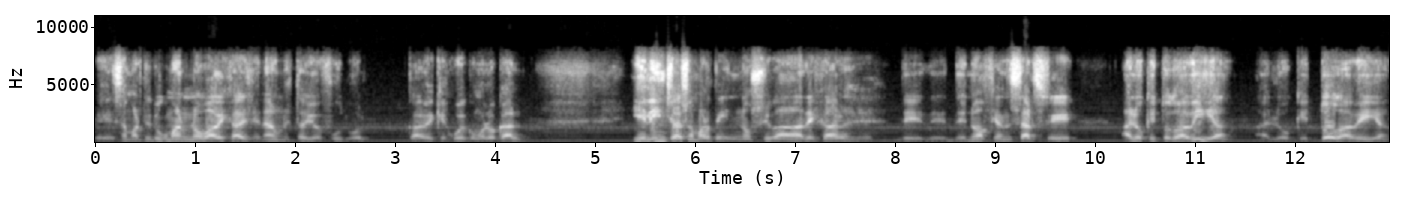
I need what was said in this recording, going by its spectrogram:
eh, San Martín Tucumán no va a dejar de llenar un estadio de fútbol cada vez que juegue como local. Y el hincha de San Martín no se va a dejar de, no afianzarse a lo que todavía, a lo que todavía,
